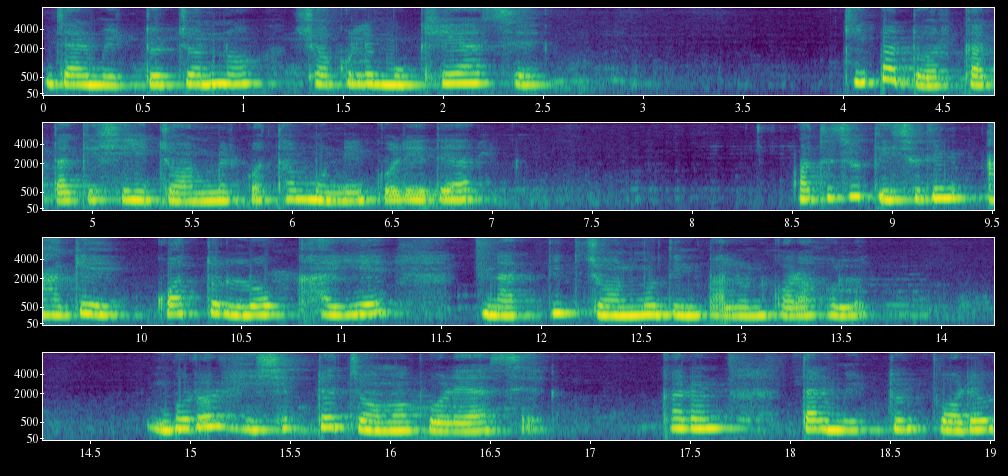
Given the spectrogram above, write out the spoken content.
যার মৃত্যুর জন্য সকলে মুখে আছে। কী বা দরকার তাকে সেই জন্মের কথা মনে করিয়ে দেওয়ার অথচ কিছুদিন আগে কত লোক খাইয়ে নাতনির জন্মদিন পালন করা হলো। বুড়োর হিসেবটা জমা পড়ে আছে। কারণ তার মৃত্যুর পরেও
